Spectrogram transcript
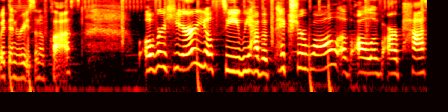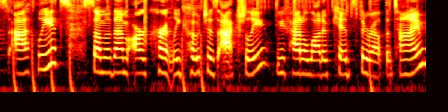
within reason of class. Over here, you'll see we have a picture wall of all of our past athletes. Some of them are currently coaches, actually. We've had a lot of kids throughout the time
